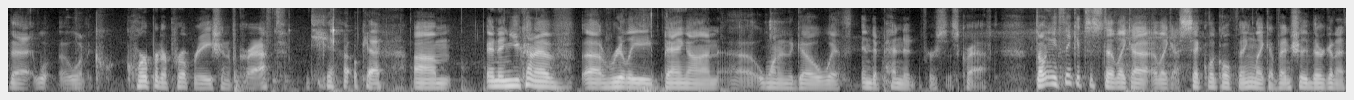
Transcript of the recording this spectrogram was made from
that w- what corporate appropriation of craft. Yeah. Okay. Um, And then you kind of uh, really bang on uh, wanting to go with independent versus craft. Don't you think it's just a, like a like a cyclical thing? Like eventually they're gonna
